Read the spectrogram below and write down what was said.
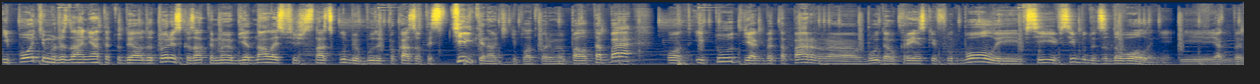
і потім вже заганяти туди аудиторію, сказати, ми об'єднались, всі 16 клубів будуть показуватись тільки на тій платформі УПЛ ТБ. От і тут, якби тепер е, буде український футбол, і всі, всі будуть задоволені. І якби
